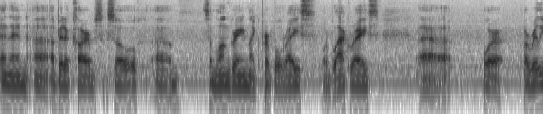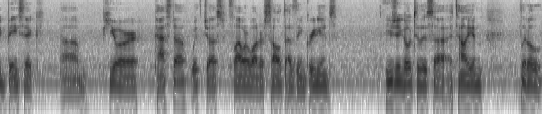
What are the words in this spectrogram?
and then uh, a bit of carbs. So um, some long grain like purple rice or black rice, uh, or a really basic um, pure pasta with just flour, water, salt as the ingredients. Usually go to this uh, Italian little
